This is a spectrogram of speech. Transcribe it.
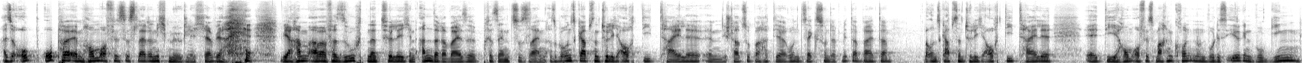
Also Oper im Homeoffice ist leider nicht möglich. Ja. Wir, wir haben aber versucht, natürlich in anderer Weise präsent zu sein. Also bei uns gab es natürlich auch die Teile, ähm, die Staatsoper hat ja rund 600 Mitarbeiter. Bei uns gab es natürlich auch die Teile, äh, die Homeoffice machen konnten und wo das irgendwo ging,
